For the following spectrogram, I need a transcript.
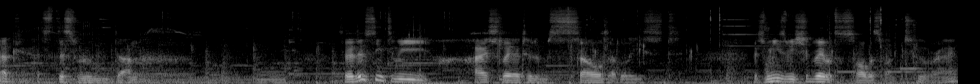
Okay, that's this room done. So they do seem to be isolated to themselves at least. Which means we should be able to solve this one too, right?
